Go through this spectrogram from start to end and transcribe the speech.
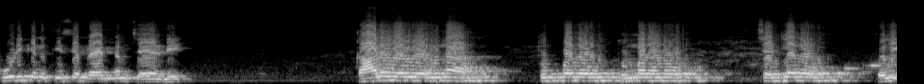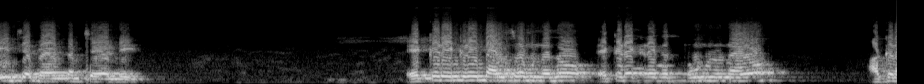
పూడికను తీసే ప్రయత్నం చేయండి. కాలువలలో ఉన్న తుప్పను తుమ్మలను చెట్లను తొలగించే ప్రయత్నం చేయండి. ఎక్కడెక్కడైతే అవసరం ఉన్నదో ఎక్కడెక్కడైతే తూములు ఉన్నాయో అక్కడ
